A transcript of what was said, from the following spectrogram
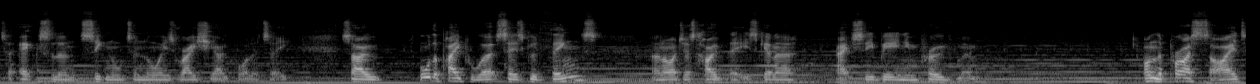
to excellent signal to noise ratio quality. So all the paperwork says good things and I just hope that it's going to actually be an improvement. On the price side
